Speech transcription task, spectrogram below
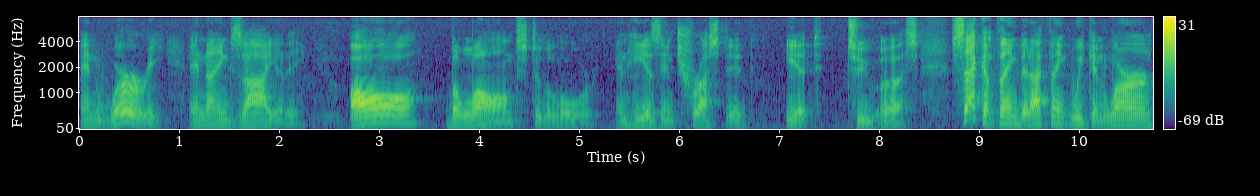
and worry and anxiety. All belongs to the Lord, and He has entrusted it to us. Second thing that I think we can learn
